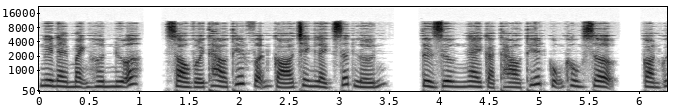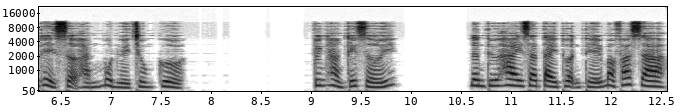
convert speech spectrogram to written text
người này mạnh hơn nữa, so với Thao Thiết vẫn có tranh lệch rất lớn. Từ dương ngay cả Thao Thiết cũng không sợ, còn có thể sợ hắn một người trông cửa. Vĩnh Hằng kết giới Lần thứ hai ra tay thuận thế mà phát ra,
